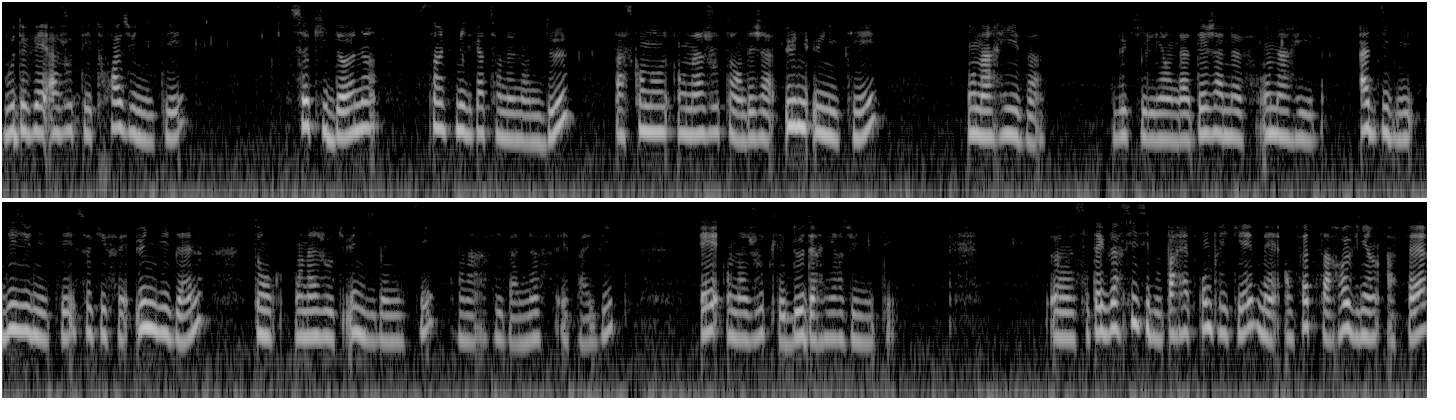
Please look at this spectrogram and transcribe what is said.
vous devez ajouter 3 unités, ce qui donne 5492 parce qu'en en ajoutant déjà une unité, on arrive, vu qu'il y en a déjà 9, on arrive à 10 unités, ce qui fait une dizaine. Donc on ajoute une dizaine ici, on arrive à 9 et pas 8, et on ajoute les deux dernières unités. Euh, cet exercice, il peut paraître compliqué, mais en fait, ça revient à faire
